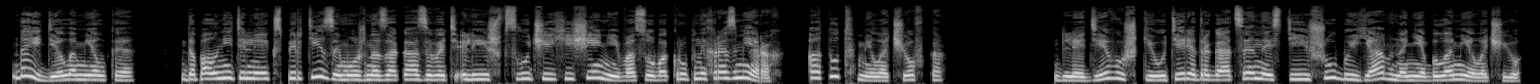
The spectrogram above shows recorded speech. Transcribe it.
— «да и дело мелкое. Дополнительные экспертизы можно заказывать лишь в случае хищений в особо крупных размерах, а тут мелочевка. Для девушки утеря драгоценностей и шубы явно не была мелочью,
